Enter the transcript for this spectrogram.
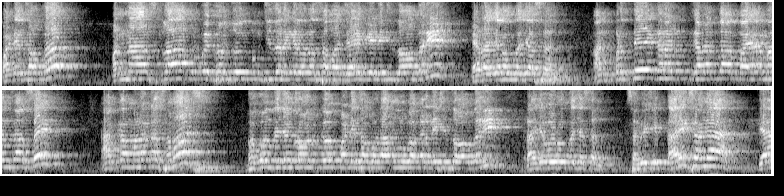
पाटील चौकात पन्नास लाख रुपये खर्चून तुमची जर गेला सभा जाहीर केल्याची जबाबदारी या राजारावची असेल. आणि प्रत्येक घरात घरातला बाया माणसा सहित अख्खा मराठा समाज भगवंताच्या ग्राउंड कप पांडे चौकात आणून उभा करण्याची जबाबदारी राजाबरोबरची असेल. सभेची तारीख सांगा. त्या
